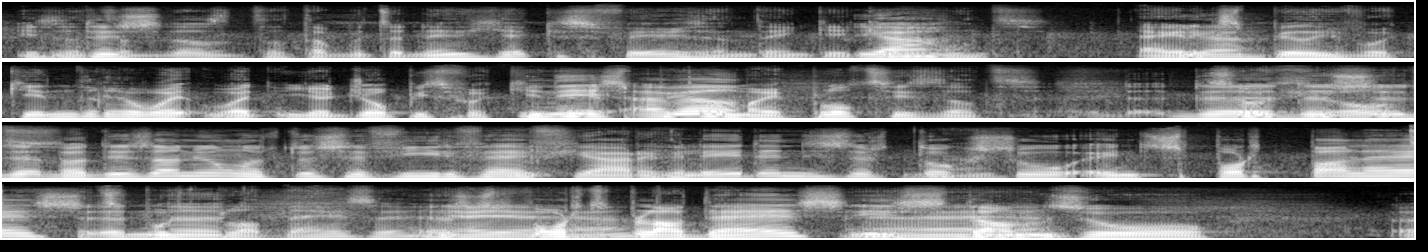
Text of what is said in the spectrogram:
Is dat, Dus- dat, dat, dat moet een hele gekke sfeer zijn, denk ik. Ja. Want eigenlijk Ja. speel je voor kinderen, wat, wat je job is voor kinderen Nee, spelen, wel. maar plots is dat De, Zo dus, groot. de- wat is dat nu ondertussen? Vier, vijf jaar geleden is er toch Ja. zo in het Sportpaleis het een, eh, sportpladijs. Hè? een Ja, ja, ja. Sportpladijs Ja, is ja, ja. dan zo. Eh,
